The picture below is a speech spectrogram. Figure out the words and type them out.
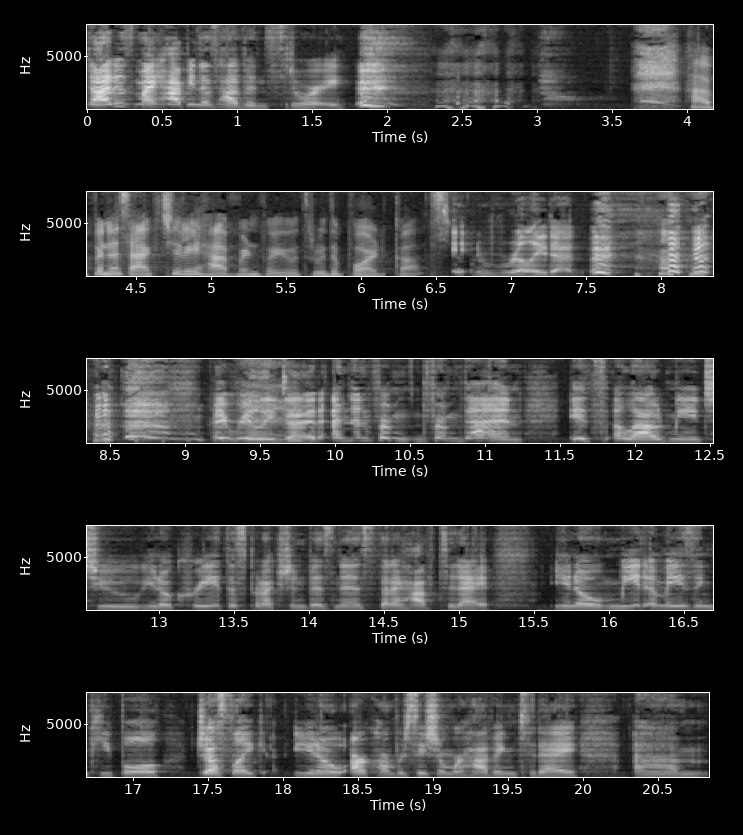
that is my happiness happens story. happiness actually happened for you through the podcast. It really did. it really did. And then from from then, it's allowed me to, you know, create this production business that I have today you know, meet amazing people, just like, you know, our conversation we're having today. Um,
